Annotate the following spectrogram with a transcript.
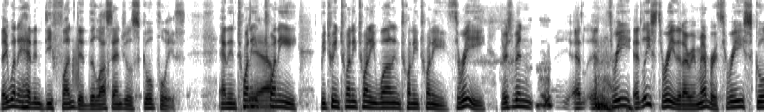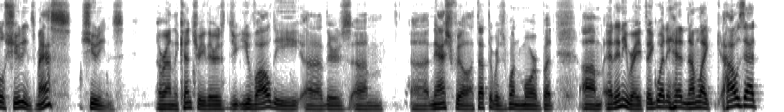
They went ahead and defunded the Los Angeles School Police. And in 2020, yeah. between 2021 and 2023, there's been at, at three, at least three that I remember, three school shootings, mass shootings around the country. There's Uvalde, uh, there's um, uh, Nashville. I thought there was one more, but um, at any rate, they went ahead and I'm like, how is that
